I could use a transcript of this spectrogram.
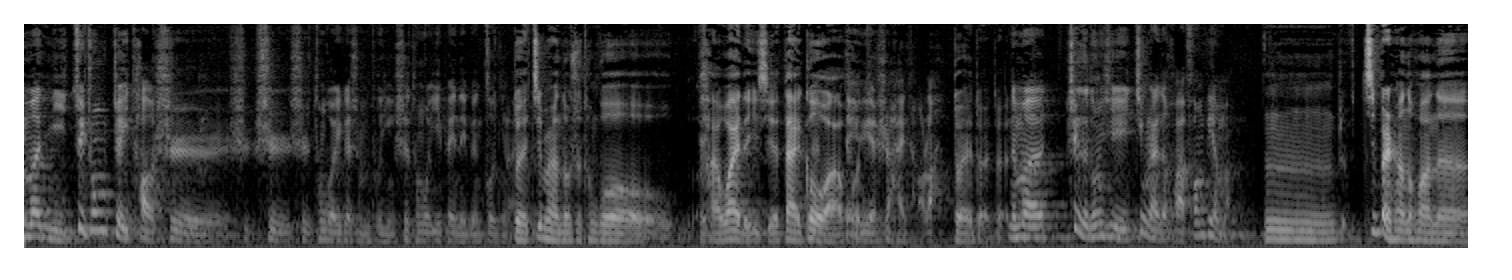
么你最终这一套是是是是通过一个什么途径？是通过易贝那边购进来？对，基本上都是通过海外的一些代购啊，或者等于也是海淘了。对对对。那么这个东西进来的话方便吗？嗯，基本上的话呢，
